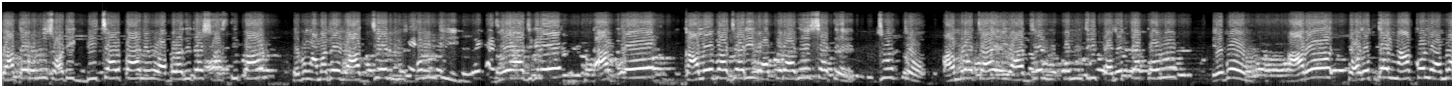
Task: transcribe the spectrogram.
যাতে উনি সঠিক বিচার পান এবং অপরাধীদের শাস্তি পান এবং আমাদের রাজ্যের মুখ্যমন্ত্রী যে আজকে এত কালোবাজারি অপরাধের সাথে যুক্ত। আমরা চাই রাজ্যের মুখ্যমন্ত্রী পদত্যাগ করুক এবং আরও পদত্যাগ না করলে আমরা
